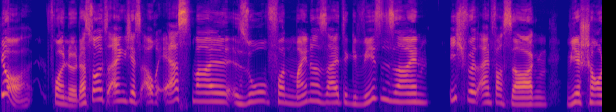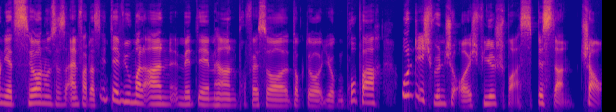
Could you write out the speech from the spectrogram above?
Ja, Freunde, das soll es eigentlich jetzt auch erstmal so von meiner Seite gewesen sein. Ich würde einfach sagen, wir schauen jetzt, hören uns das einfach das Interview mal an mit dem Herrn Professor Dr. Jürgen Propach und ich wünsche euch viel Spaß. Bis dann. Ciao.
